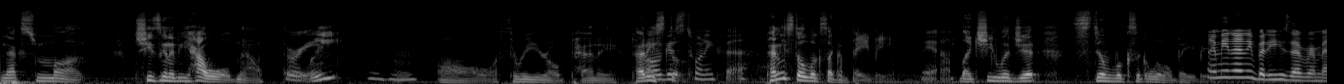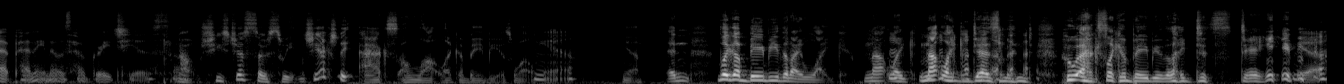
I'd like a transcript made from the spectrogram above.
Next month, she's gonna be how old now? 3 Three? Mm-hmm. Oh, three-year-old Penny. Penny August still fifth. Penny still looks like a baby. Yeah. Like she legit still looks like a little baby. I mean, anybody who's ever met Penny knows how great she is. so- No, she's just so sweet, and she actually acts a lot like a baby as well. Yeah. Yeah, and like a baby that I like, not like not like Desmond, who acts like a baby that I disdain. Yeah.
